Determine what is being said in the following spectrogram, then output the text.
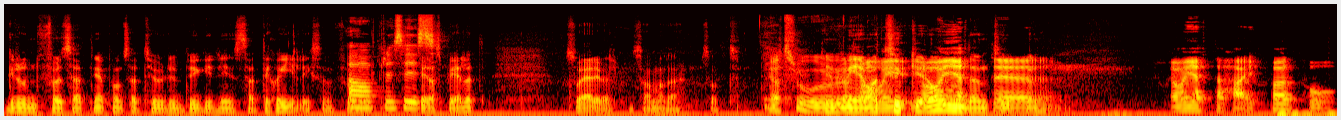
grundförutsättningar på något sätt hur du bygger din strategi liksom för Ja, precis. spelet. Så är det väl, samma där. Så att, Jag tror... Det är mer Jag man var- tycker jag var om den typen. Jag var jättehypad på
